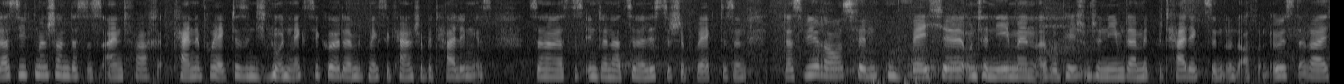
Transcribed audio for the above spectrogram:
da sieht man schon, dass es einfach keine Projekte sind, die nur in Mexiko oder mit mexikanischer Beteiligung ist, sondern dass das internationalistische Projekte sind. Dass wir herausfinden, welche Unternehmen, europäische Unternehmen damit beteiligt sind und auch in Österreich,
